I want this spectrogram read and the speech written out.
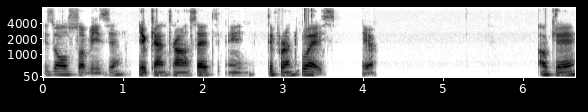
is also busy. You can translate in different ways here. Okay.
